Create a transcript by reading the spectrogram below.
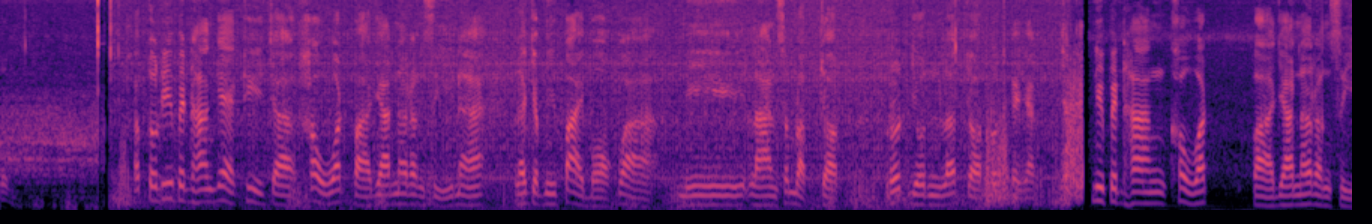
ผมครับตรงนี้เป็นทางแยกที่จะเข้าวัดป่ายานนรังสีนะฮะแล้วจะมีป้ายบอกว่ามีลานสำหรับจอดรถยนต์และจอดรถจักรยานนี่เป็นทางเข้าวัดป่ายานนรังสี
